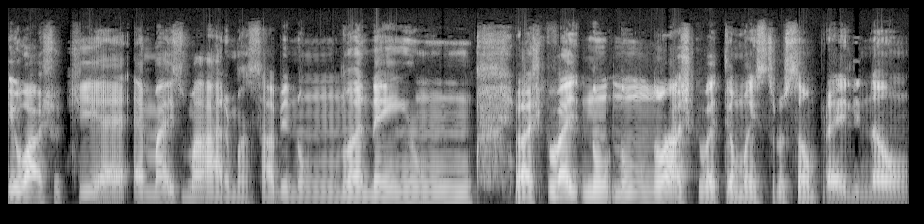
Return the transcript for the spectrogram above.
eu acho que é, é mais uma arma, sabe? Não, não é nem um. Eu acho que vai. Não, não, não acho que vai ter uma instrução pra ele não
